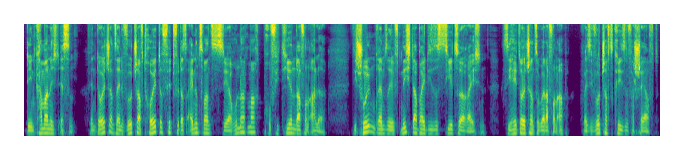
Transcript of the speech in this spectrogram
Den kann man nicht essen. Wenn Deutschland seine Wirtschaft heute fit für das 21. Jahrhundert macht, profitieren davon alle. Die Schuldenbremse hilft nicht dabei, dieses Ziel zu erreichen. Sie hält Deutschland sogar davon ab, weil sie Wirtschaftskrisen verschärft.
